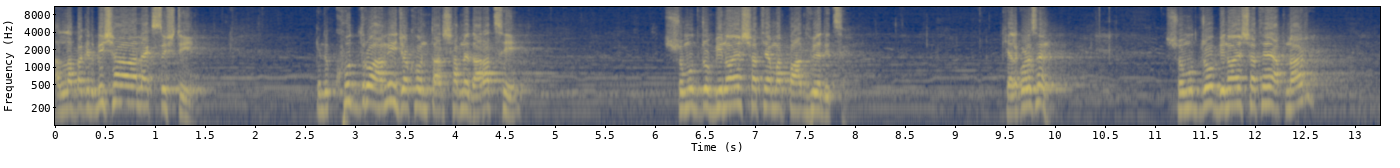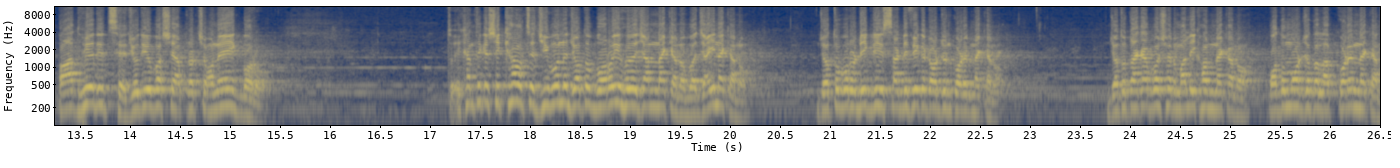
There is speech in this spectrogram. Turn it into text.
আল্লাহ পাকের বিশাল এক সৃষ্টি। কিন্তু ক্ষুদ্র আমি যখন তার সামনে দাঁড়াচ্ছি, সমুদ্র বিনয়ের সাথে আমার পা ধুয়ে দিচ্ছে। খেয়াল করেছেন? সমুদ্র বিনয়ের সাথে আপনার পা ধুয়ে দিচ্ছে, যদিও বা সে আপনার চেয়ে অনেক বড়। তো এখান থেকে শিক্ষা হচ্ছে, জীবনে যত বড়ই হয়ে যান না কেন বা যাই না কেন যত বড় ডিগ্রি সার্টিফিকেট অর্জন করেন না কেন? যত টাকা পয়সার মালিক হন না কেন? পদমর্যাদা লাভ করেন না কেন?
